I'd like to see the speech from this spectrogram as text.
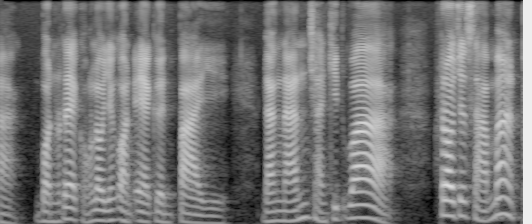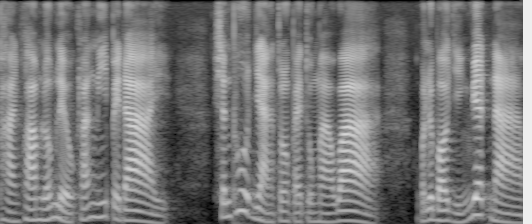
าก บอลแรกของเรายังอ่อนแอเกินไป ดังนั้นฉันคิดว่า เราจะสามารถผ่านความล้มเหลวครั้งนี้ไปได้ ฉันพูดอย่างตรงไปตรงมาว่าวอลเลย์บอลหญิงเวียดนาม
